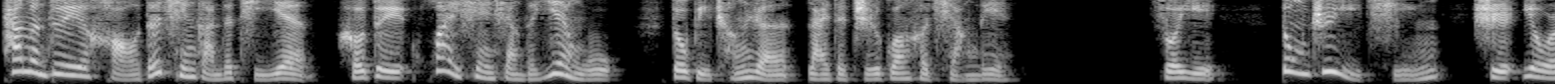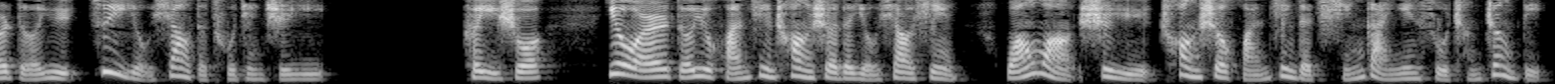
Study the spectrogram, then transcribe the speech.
他们对好的情感的体验和对坏现象的厌恶，都比成人来的直观和强烈，所以。动之以情是幼儿德育最有效的途径之一。可以说，幼儿德育环境创设的有效性，往往是与创设环境的情感因素成正比。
